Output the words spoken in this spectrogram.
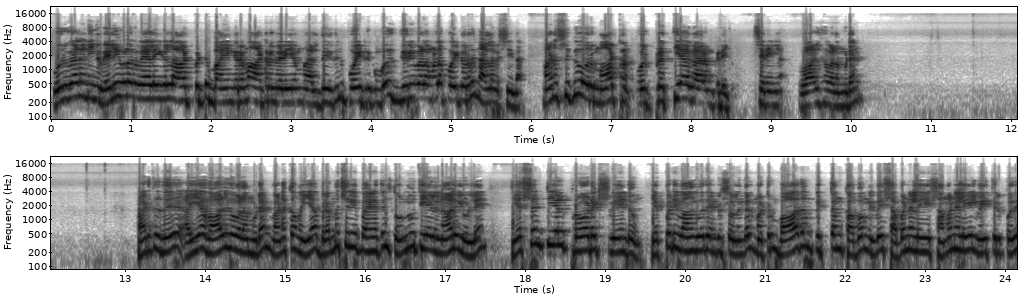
ஒருவேளை நீங்க வெளி உலக வேலைகள்ல ஆட்பட்டு பயங்கரமா ஆற்றல் விரயம் அது இதுன்னு போயிட்டு இருக்கும்போது கிரிவலம் எல்லாம் போயிட்டு வர்றது நல்ல விஷயம் தான் மனசுக்கு ஒரு மாற்றம் ஒரு பிரத்யாகாரம் கிடைக்கும். சரிங்களா? வாழ்க வளமுடன். அடுத்தது ஐயா வாழ்க வளமுடன். வணக்கம் ஐயா. பிரம்மச்சரிய பயணத்தில் தொண்ணூத்தி ஏழு நாளில் உள்ளேன். எசென்டியல் ப்ராடக்ட்ஸ் வேண்டும். எப்படி வாங்குவது என்று சொல்லுங்கள். மற்றும் வாதம் பித்தம் கபம் இவை சமநிலையை சமநிலையில் வைத்திருப்பது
